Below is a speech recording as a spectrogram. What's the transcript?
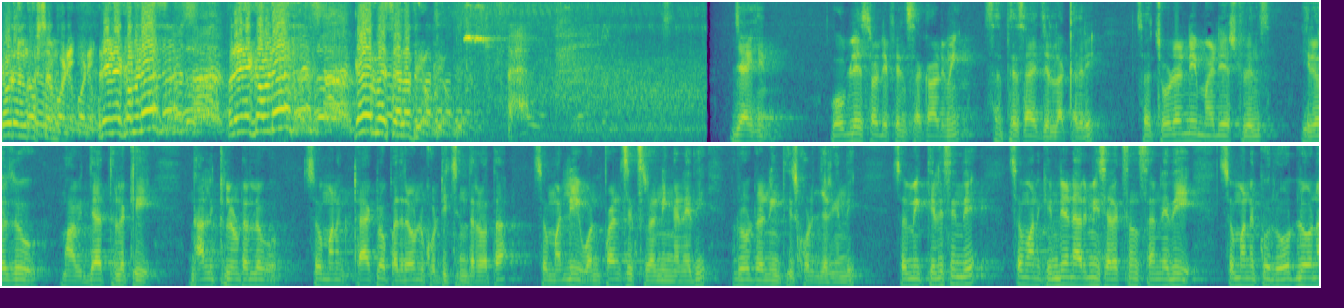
ఎవరు ఫస్ట్ టైం మార్నింగ్ రేనా కమెండర్స్ రేనా commanders guide by cell of you జై హింద్. ఓబ్లేశ్వర డిఫెన్స్ అకాడమీ సత్యసాయి జిల్లా కదిరి. సో చూడండి మై డియర్ స్టూడెంట్స్ ఈరోజు మా విద్యార్థులకి నాలుగు కిలోమీటర్లు సో మనకు ట్రాక్లో పది రౌండ్లు కొట్టించిన తర్వాత సో మళ్ళీ వన్ పాయింట్ సిక్స్ రన్నింగ్ అనేది రోడ్ రన్నింగ్ తీసుకోవడం జరిగింది. సో మీకు తెలిసిందే సో మనకి ఇండియన్ ఆర్మీ సెలక్షన్స్ అనేది సో మనకు రోడ్లోన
